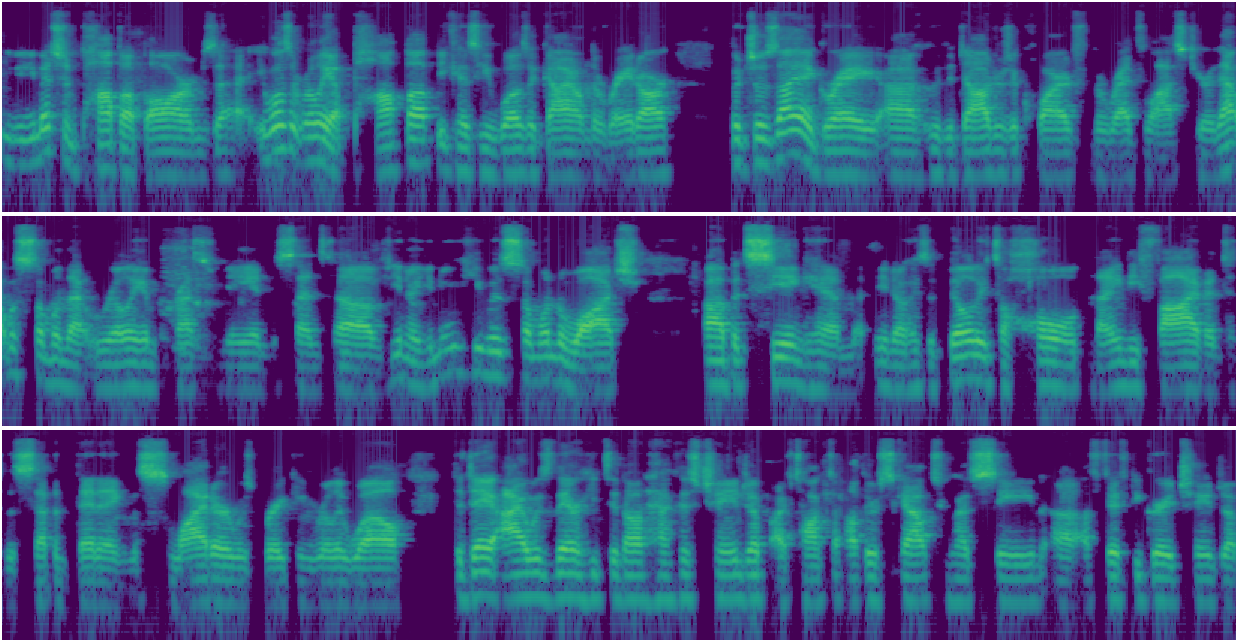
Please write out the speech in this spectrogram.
you mentioned pop up arms. Uh, it wasn't really a pop up because he was a guy on the radar, but Josiah Gray, uh, who the Dodgers acquired from the Reds last year, that was someone that really impressed me in the sense of you know you knew he was someone to watch. Uh, but seeing him, you know, his ability to hold 95 into the seventh inning, the slider was breaking really well. The day I was there, he did not have his changeup. I've talked to other scouts who have seen uh, a 50 grade changeup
